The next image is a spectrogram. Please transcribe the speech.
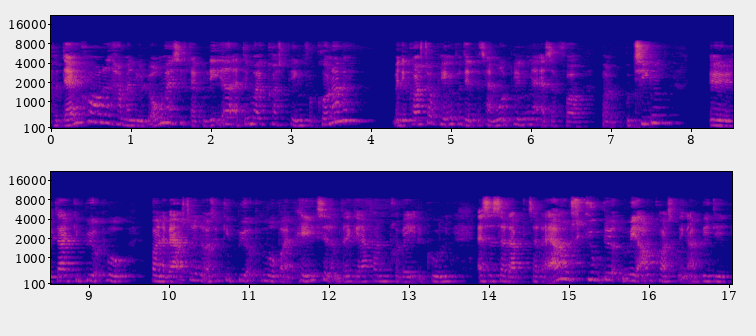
på dankortet har man jo lovmæssigt reguleret, at det må ikke koste penge for kunderne, men det koster jo penge for den, der tager imod pengene, altså for, for butikken. Øh, der er et gebyr på for en erhvervsdrivende også et gebyr på mobile pay, selvom der ikke er for den private kunde. Altså, så der, så der er nogle skjulte mereomkostninger ved det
